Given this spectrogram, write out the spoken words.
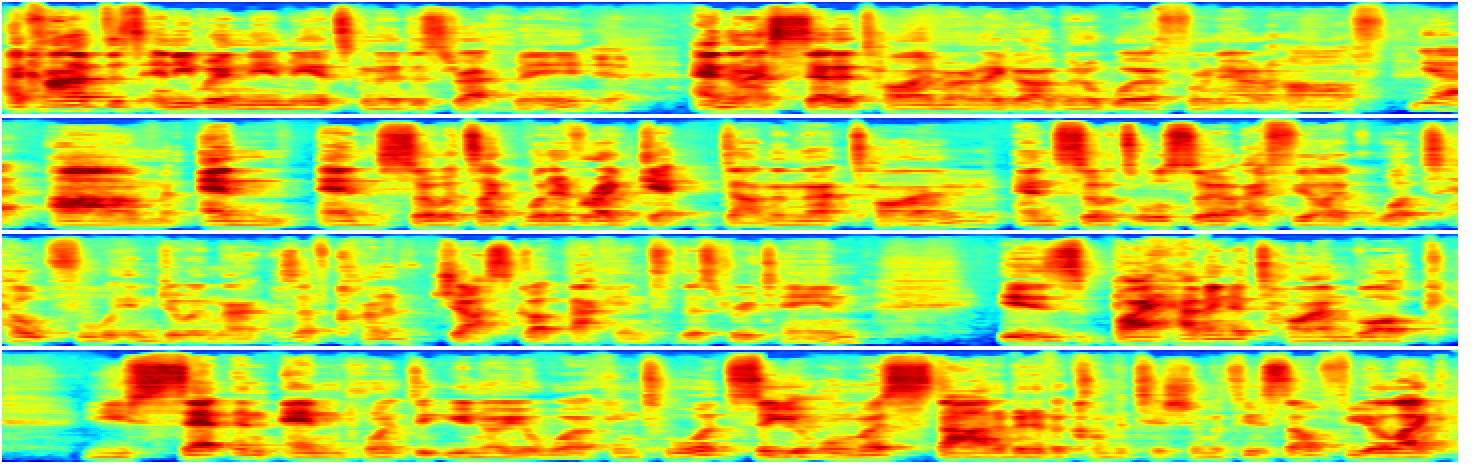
I can't have this anywhere near me. It's going to distract me. Yeah. And then I set a timer and I go I'm going to work for an hour and a half. Yeah. Um, and and so it's like whatever I get done in that time. And so it's also I feel like what's helpful in doing that because I've kind of just got back into this routine, is by having a time block. You set an endpoint that you know you're working towards, so you mm. almost start a bit of a competition with yourself. You're like,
